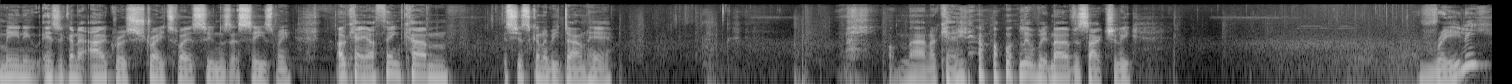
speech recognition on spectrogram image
Meaning, is it going to aggro straight away as soon as it sees me? Okay, I think um, it's just going to be down here. Oh, man, okay. I'm a little bit nervous, actually. Really?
